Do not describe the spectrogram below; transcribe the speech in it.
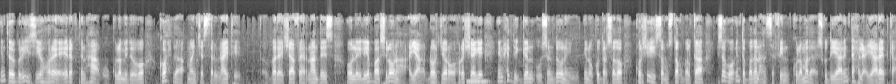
in tababarihiisii hore ee eric tenhaaq uu kula midoobo kooxda manchester united tababare shafe hernandes oo layliya barcelona ayaana dhowr jeer oo hore sheegay in xidigan uusan doonayn inuu ku darsado qorshihiisa mustaqbalka isagoo inta badan aan safin kulamada isku diyaarinta xilli ciyaareedka.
